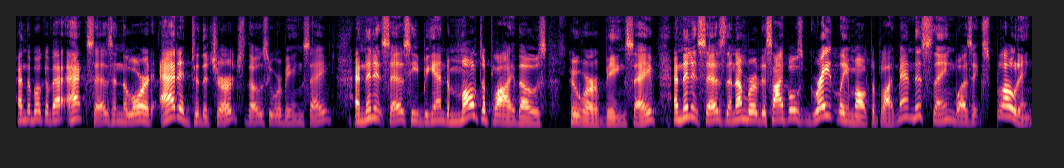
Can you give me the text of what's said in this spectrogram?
And the book of Acts says, and the Lord added to the church those who were being saved. And then it says he began to multiply those who were being saved. And then it says the number of disciples greatly multiplied. Man, this thing was exploding.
